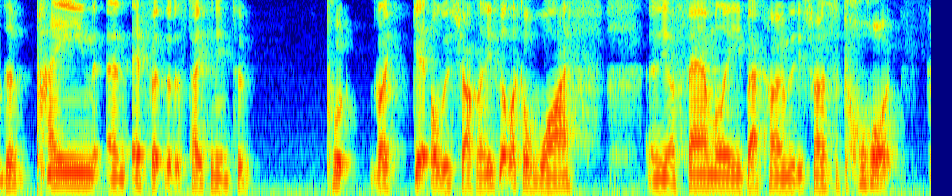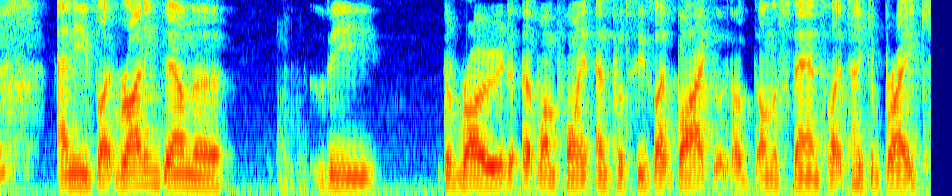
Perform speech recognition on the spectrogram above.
the pain and effort that it's taken him to put like get all this chocolate. and he's got like a wife and you know family back home that he's trying to support. And he's like writing down the the the road at one point and puts his like bike on the stand to like take a break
